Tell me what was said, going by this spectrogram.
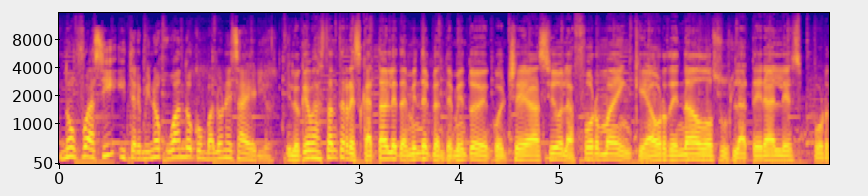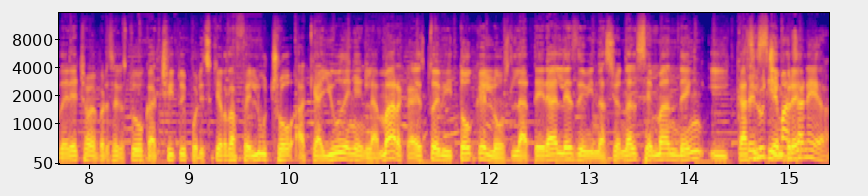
no fue así y terminó jugando con balones aéreos. Y lo que es bastante rescatable también del planteamiento de Bencolchea ha sido la forma en que ha ordenado a sus laterales, por derecha me parece que estuvo Cachito y por izquierda Felucho, a que ayuden en la marca. Esto evitó que los laterales de Binacional se manden y casi Peluche y. Manzaneda.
